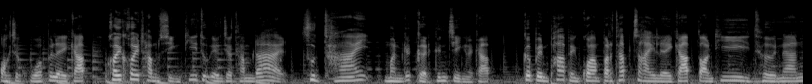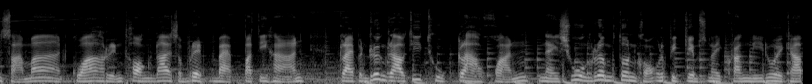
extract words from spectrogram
ออกจากหัวไปเลยครับค่อยๆทำสิ่งที่ตัวเองจะทำได้ สุดท้ายมันก็เกิดขึ้นจริงนะครับ ก็เป็นภาพแห่งความประทับใจเลยครับ ตอนที่เธอนั้นสามารถคว้าเหรียญทองได้สำเร็จแบบปาฏิหาริย์กลายเป็นเรื่องราวที่ถูกกล่าวขวัญในช่วงเริ่มต้นของโอลิมปิกเกมส์ในครั้งนี้ด้วยครับ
